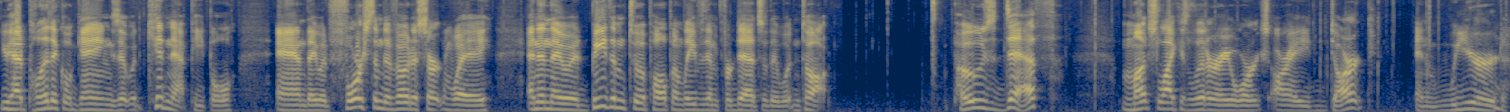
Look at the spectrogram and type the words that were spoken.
you had political gangs that would kidnap people and they would force them to vote a certain way, and then they would beat them to a pulp and leave them for dead so they wouldn't talk. Poe's death, much like his literary works, are a dark and weird,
